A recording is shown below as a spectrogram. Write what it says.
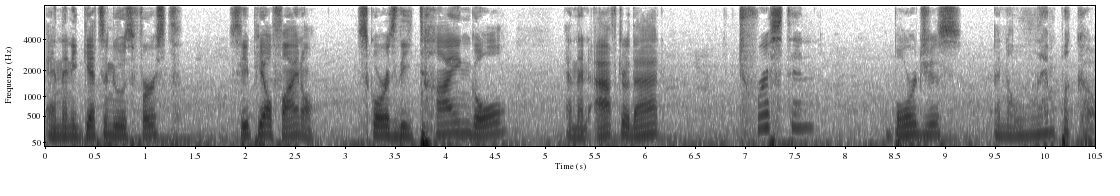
And then he gets into his first CPL final, scores the tying goal. And then after that, Tristan Borges an Olympico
